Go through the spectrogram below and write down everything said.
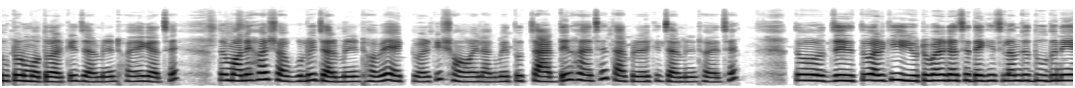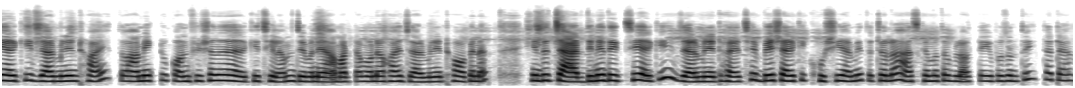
দুটোর মতো আর কি জার্মিনেট হয়ে গেছে। তো মনে হয় সবগুলোই জার্মিনেট হবে, একটু আর কি সময় লাগবে। তো চার দিন হয়েছে, তারপরে আর কি জার্মিনেট হয়েছে। তো যেহেতু আর কি ইউটিউবার কাছে দেখেছিলাম যে দুদিনেই আর কি জার্মিনেট হয়, তো আমি একটু কনফিউশনে আর কি ছিলাম যে মানে আমারটা মনে হয় জার্মিনেট হবে না। কিন্তু চার দিনে দেখছি আর কি জার্মিনেট হয়েছে, বেশ আর কি খুশি আমি। তো চলো আজকের মতো ব্লগটা এই 对，哒哒。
